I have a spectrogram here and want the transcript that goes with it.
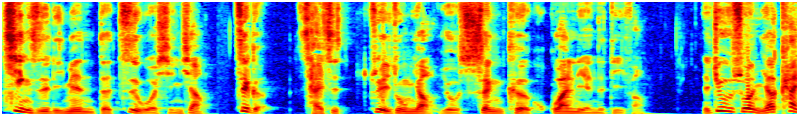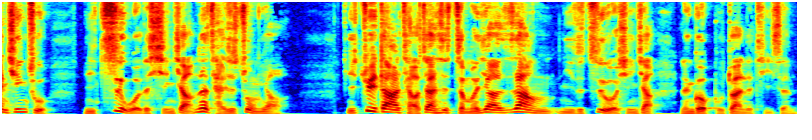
镜子里面的自我形象，这个才是最重要、有深刻关联的地方。也就是说，你要看清楚你自我的形象，那才是重要。你最大的挑战是怎么样让你的自我形象能够不断的提升，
